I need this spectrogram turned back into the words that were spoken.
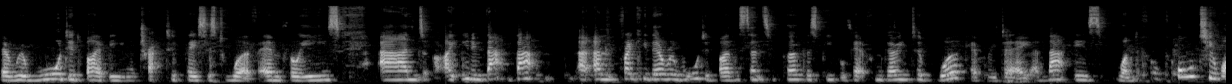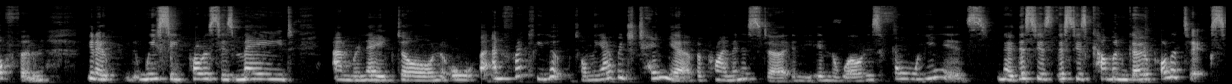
They're rewarded by being attractive places to work for employees, and I, you know that that and frankly, they're rewarded by the sense of purpose people get from going to work every day, and that is wonderful. All too often, you know, we see promises made and reneged on, or and frankly, looked on the average tenure of a prime minister in the in the world is four years. You know, this is this is come and go politics,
